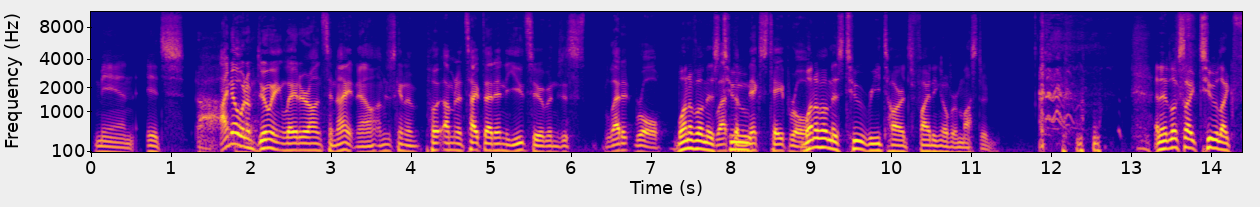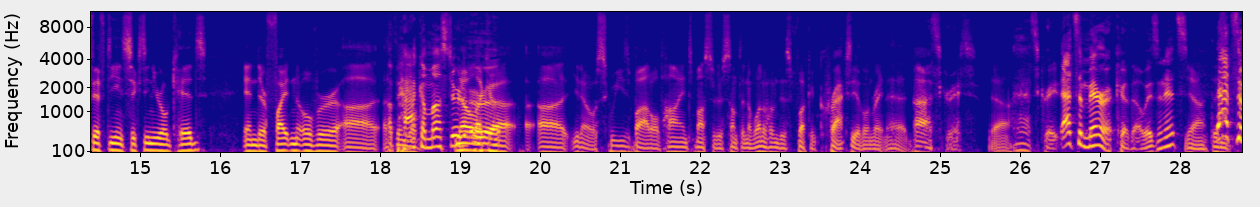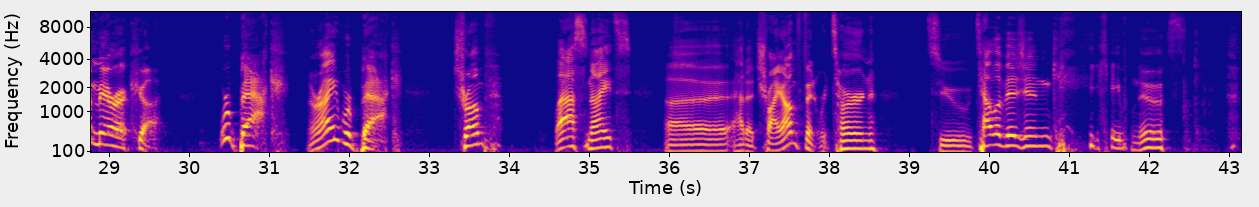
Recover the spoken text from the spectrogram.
Man, it's ah, I know what I'm doing later on tonight. Now I'm just gonna put. I'm gonna type that into YouTube and just let it roll. One of them is Let two the mixtape roll. One of them is two retards fighting over mustard. and it looks like two like 15, 16 year old kids and they're fighting over uh, a, A pack of mustard No, or like a- a, a you know a squeeze bottle of Heinz mustard or something. And one of them just fucking cracks the other one right in the head. Ah, that's great. yeah, That's great. That's America, though, isn't it? Yeah. That's America. We're back. All right, we're back. Trump last night uh, had a triumphant return to television, cable news,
